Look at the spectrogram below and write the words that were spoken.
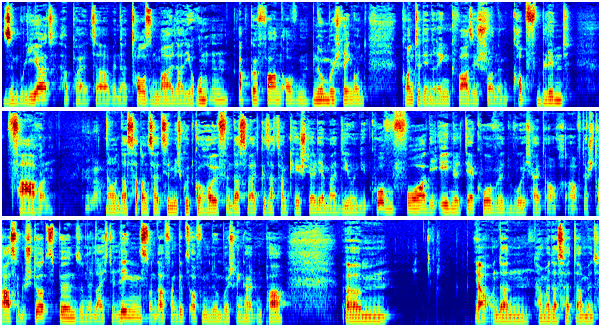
simuliert, habe halt da, bin da tausendmal da die Runden abgefahren auf dem Nürnbergring und konnte den Ring quasi schon im Kopf blind fahren. Genau. Na, und das hat uns halt ziemlich gut geholfen, dass wir halt gesagt haben, okay, stell dir mal die und die Kurve vor, die ähnelt der Kurve, wo ich halt auch auf der Straße gestürzt bin, so eine leichte Links und davon gibt es auf dem Nürnbergring halt ein paar. Ähm, ja, und dann haben wir das halt damit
